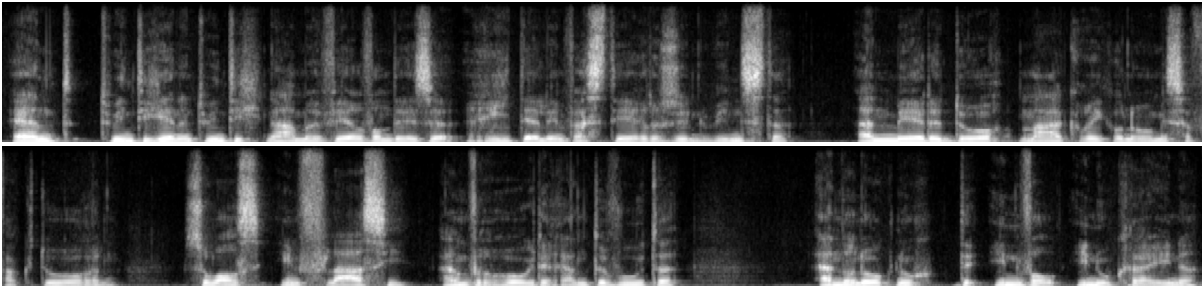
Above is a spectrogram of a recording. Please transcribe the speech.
Eind 2021 namen veel van deze retail-investeerders hun winsten en mede door macro-economische factoren zoals inflatie en verhoogde rentevoeten en dan ook nog de inval in Oekraïne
